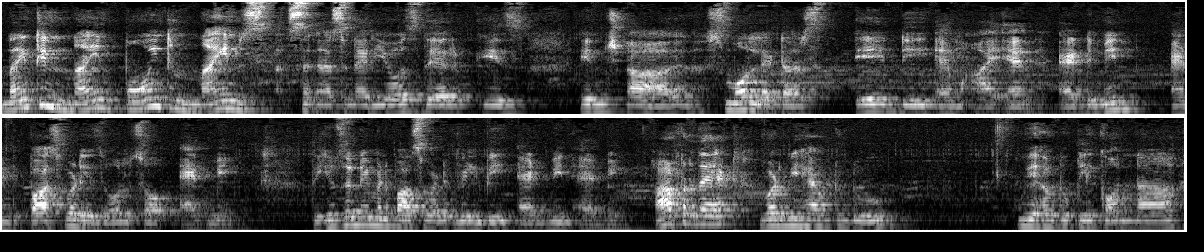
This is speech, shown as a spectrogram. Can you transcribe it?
99.9 um, scenarios there is in uh, small letters admin admin and the password is also admin. The username and password will be admin admin. After that what we have to do we have to click on uh,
